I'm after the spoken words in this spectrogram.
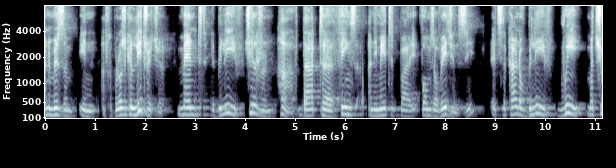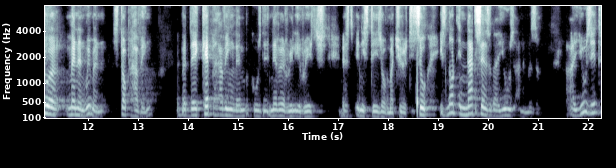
Animism in anthropological literature meant the belief children have that uh, things animated by forms of agency. It's the kind of belief we mature men and women stopped having, but they kept having them because they never really reached any stage of maturity. So it's not in that sense that I use animism. I use it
